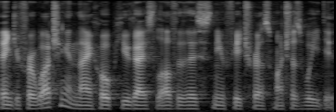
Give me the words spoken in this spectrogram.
thank you for watching, and I hope you guys love this new feature as much as we do.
